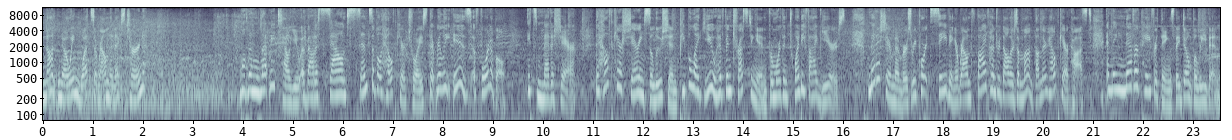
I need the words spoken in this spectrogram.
Not knowing what's around the next turn? Well, then let me tell you about a sound, sensible healthcare choice that really is affordable. It's Medi-Share, the healthcare sharing solution people like you have been trusting in for more than 25 years. Medi-Share members report saving around $500 a month on their healthcare costs, and they never pay for things they don't believe in.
